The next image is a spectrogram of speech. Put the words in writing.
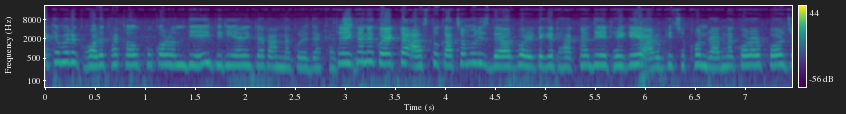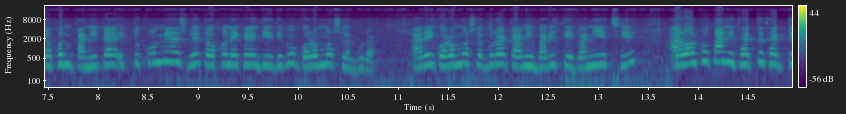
একেবারে ঘরে থাকা উপকরণ দিয়েই বিরিয়ানিটা রান্না করে দেখা তো এখানে কয়েকটা আস্ত কাঁচামরিচ দেওয়ার পর এটাকে ঢাকনা দিয়ে ঢেকে আরও কিছুক্ষণ রান্না করার পর যখন পানিটা একটু কমে আসবে, তখন এখানে দিয়ে দিব গরম মশলা গুঁড়া। আর এই গরম মশলা গুঁড়াটা আমি বাড়িতে বানিয়েছি। আর অল্প পানি থাকতে থাকতে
